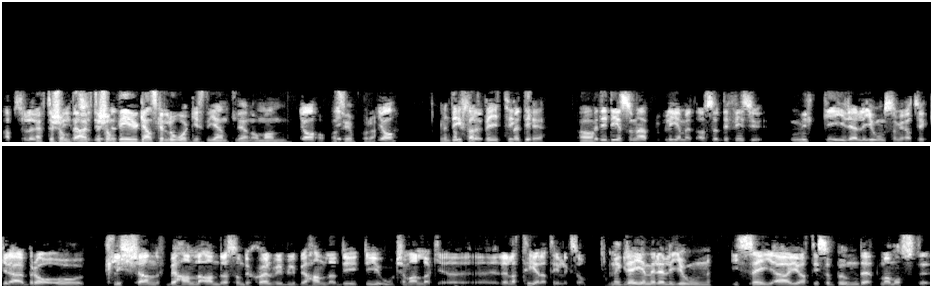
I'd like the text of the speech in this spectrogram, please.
absolut. Eftersom, Alltså, eftersom det är ju ganska logiskt egentligen om man, ja, om man ser på det. ja, Men det är ju för att Absolut. vi tycker Men det- det. Ja. Men det är det som är problemet. Alltså det finns ju mycket i religion som jag tycker är bra och klyschan behandla andra som du själv vill bli behandlad. Det, det är ju ord som alla eh, relaterar till liksom. Men grejen med religion i sig är ju att det är så bundet. Man måste,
